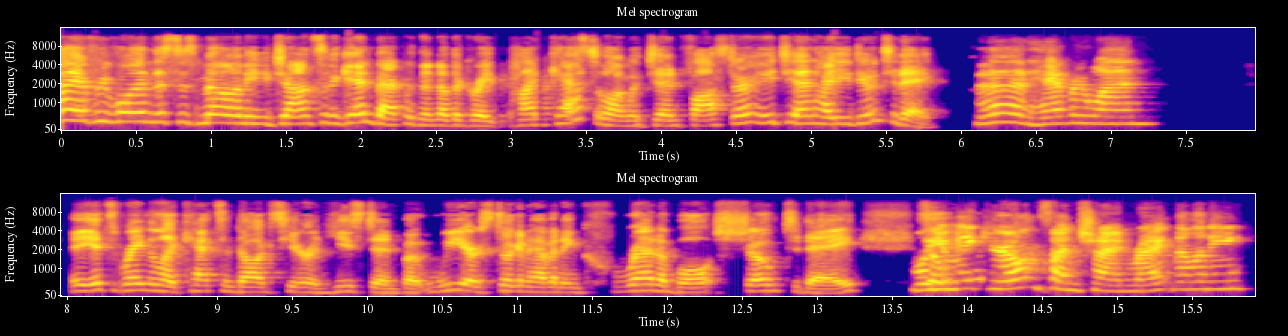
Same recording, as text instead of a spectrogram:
Hi, everyone. This is Melanie Johnson again, back with another great podcast along with Jen Foster. Hey, Jen, how are you doing today? Good. Hey, everyone. Hey, it's raining like cats and dogs here in Houston, but we are still going to have an incredible show today. Well, so, you make your own sunshine, right, Melanie?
